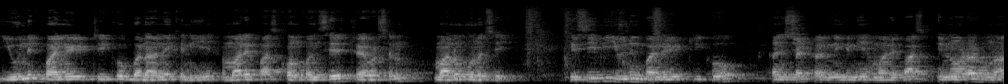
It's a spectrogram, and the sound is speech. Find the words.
यूनिक बाइनरी ट्री को बनाने के लिए हमारे पास कौन कौन से ट्रेवर्सल मालूम होना चाहिए? किसी भी यूनिक बाइनरी ट्री को कंस्ट्रक्ट करने के लिए हमारे पास इन ऑर्डर होना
